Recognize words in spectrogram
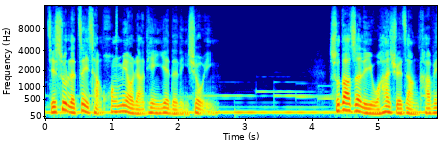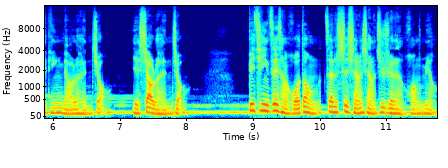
结束了这场荒谬两天一夜的领袖营。说到这里，我和学长咖啡厅聊了很久，也笑了很久。毕竟这场活动真的是想想就觉得很荒谬。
